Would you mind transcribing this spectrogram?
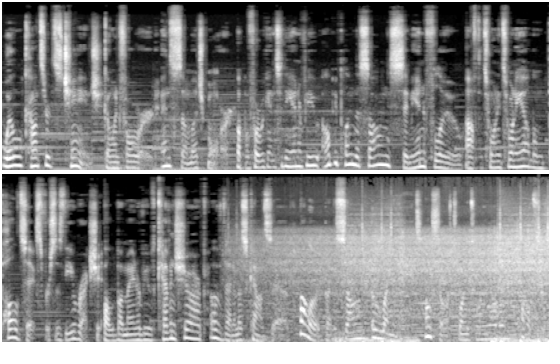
will concerts change going forward, and so much more. But before we get into the interview, I'll be playing the song Simian Flu off the 2020 album Politics versus the Erection, followed by my interview with Kevin Sharp of Venomous Concept, followed by the song Eliminate, also off 2020 album Politics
